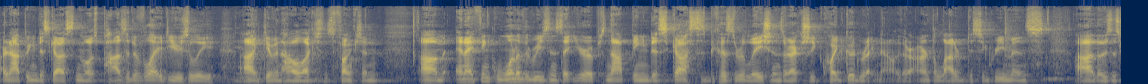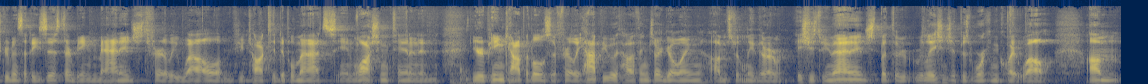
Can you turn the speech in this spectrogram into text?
are not being discussed in the most positive light, usually, uh, given how elections function. Um, and I think one of the reasons that Europe is not being discussed is because the relations are actually quite good right now. There aren't a lot of disagreements. Uh, those disagreements that exist are being managed fairly well. Um, if you talk to diplomats in Washington and in European capitals, they're fairly happy with how things are going. Um, certainly, there are issues to be managed, but the relationship is working quite well. Um,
